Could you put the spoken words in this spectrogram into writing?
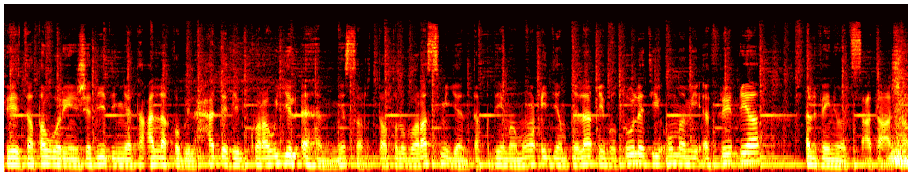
في تطور جديد يتعلق بالحدث الكروي الأهم مصر تطلب رسميا تقديم موعد انطلاق بطولة أمم أفريقيا 2019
